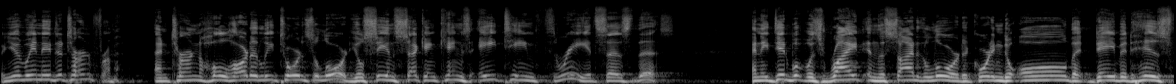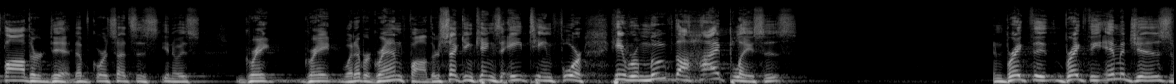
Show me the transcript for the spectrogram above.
We need to turn from it and turn wholeheartedly towards the Lord. You'll see in 2 Kings 18 3, it says this. And he did what was right in the sight of the Lord, according to all that David his father did. Of course, that's his, you know, his great, great, whatever grandfather. 2 Kings 18 4. He removed the high places and break the break the images,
